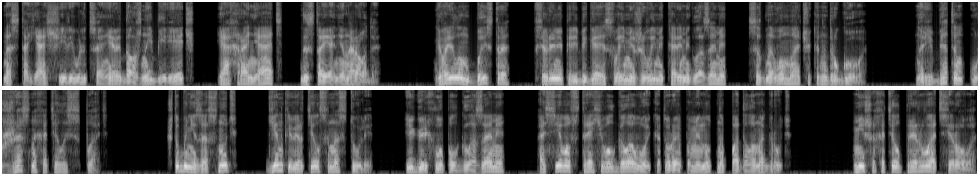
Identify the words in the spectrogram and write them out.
Настоящие революционеры должны беречь и охранять достояние народа. Говорил он быстро, все время перебегая своими живыми карими глазами с одного мальчика на другого. Но ребятам ужасно хотелось спать. Чтобы не заснуть, Генка вертелся на стуле, Игорь хлопал глазами, а Сева встряхивал головой, которая поминутно падала на грудь. Миша хотел прервать Серова,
